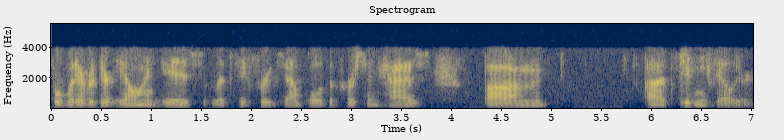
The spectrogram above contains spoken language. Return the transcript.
for whatever their ailment is, let's say, for example, the person has um, uh, kidney failure,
